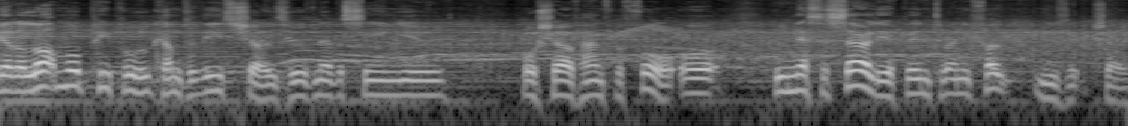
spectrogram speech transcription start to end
Get a lot more people who come to these shows who've never seen you or Show of Hands before, or who necessarily have been to any folk music shows.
